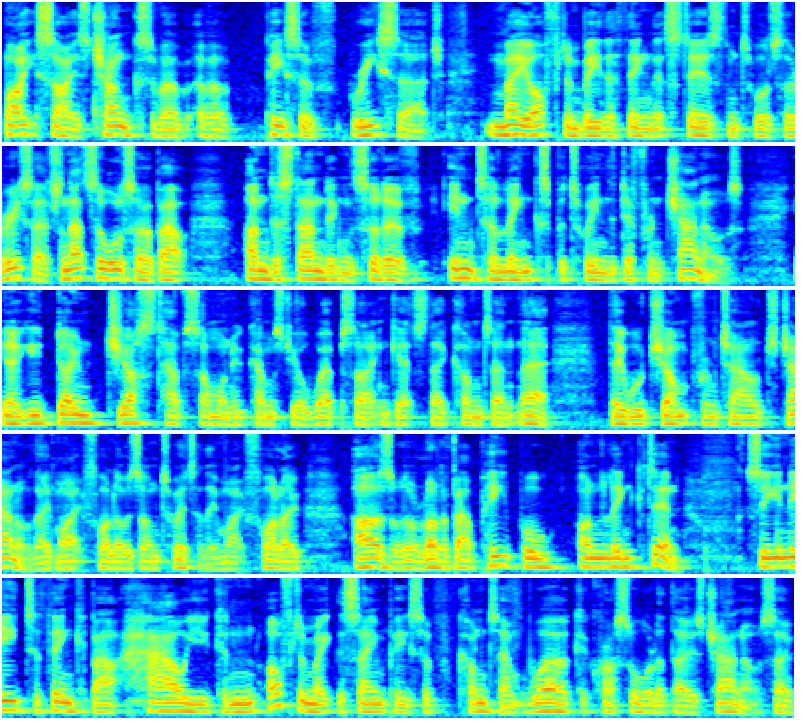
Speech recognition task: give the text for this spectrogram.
bite-sized chunks of a, of a, piece of research may often be the thing that steers them towards the research, and that's also about understanding the sort of interlinks between the different channels. You know, you don't just have someone who comes to your website and gets their content there. They will jump from channel to channel. They might follow us on Twitter. They might follow us or a lot of our people on LinkedIn. So you need to think about how you can often make the same piece of content work across all of those channels. So,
